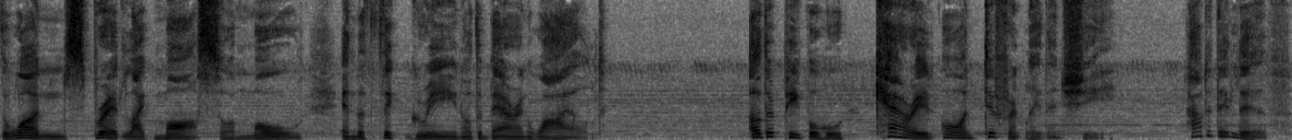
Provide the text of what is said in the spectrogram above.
the ones spread like moss or mold in the thick green or the barren wild. Other people who carried on differently than she. How did they live?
